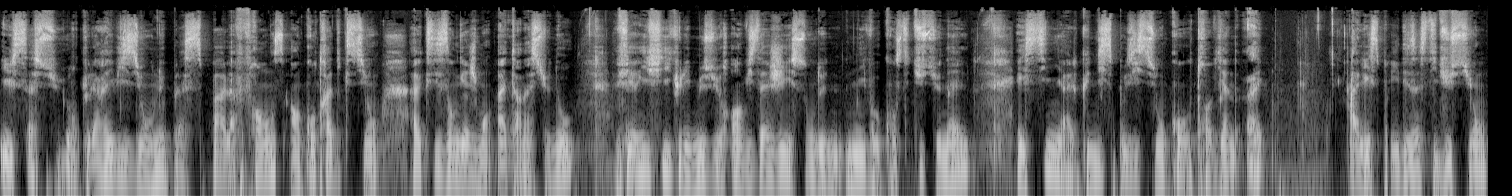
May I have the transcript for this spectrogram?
il s'assure que la révision ne place pas la France en contradiction avec ses engagements internationaux, vérifie que les mesures envisagées sont de niveau constitutionnel et signale qu'une disposition contreviendrait à l'esprit des institutions,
